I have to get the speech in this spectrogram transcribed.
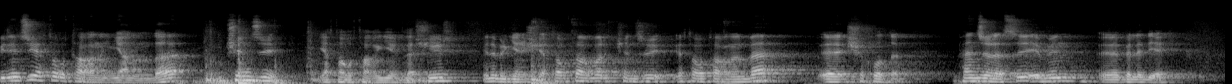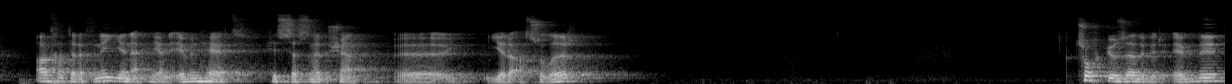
birinci yataq otağının yanında ikinci yataq otağı yerləşir. Belə bir geniş yataq otağı var ikinci yataq otağının və e, işıqlıdır. Pəncərəsi evin e, belə deyək, arxa tərəfinə yenə, yəni evin həyət hissəsinə düşən e, yerə açılır. Çox gözəl bir evdir.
